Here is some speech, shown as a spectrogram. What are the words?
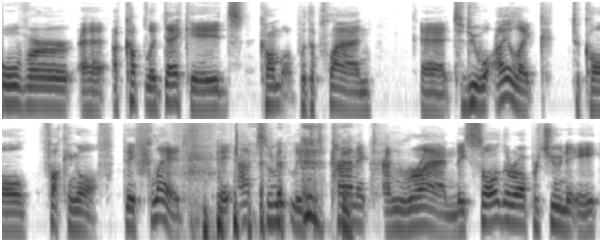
over uh, a couple of decades, come up with a plan uh, to do what I like to call fucking off. They fled. They absolutely just panicked and ran. They saw their opportunity.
